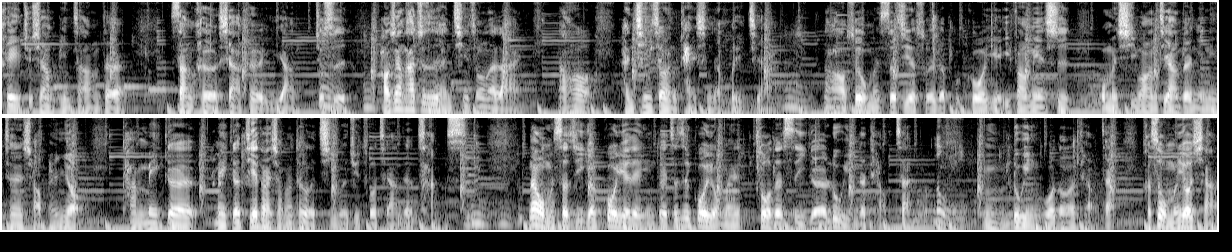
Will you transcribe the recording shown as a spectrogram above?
可以就像平常。的上课下课一样，就是好像他就是很轻松的来，然后很轻松很开心的回家。嗯，然后所以我们设计了所谓的不过夜，一方面是我们希望这样的年龄层的小朋友，他每个每个阶段小朋友都有机会去做这样的尝试。嗯嗯。那我们设计一个过夜的营队，这次过夜我们做的是一个露营的挑战。露营。嗯，露营活动的挑战。可是我们又想，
